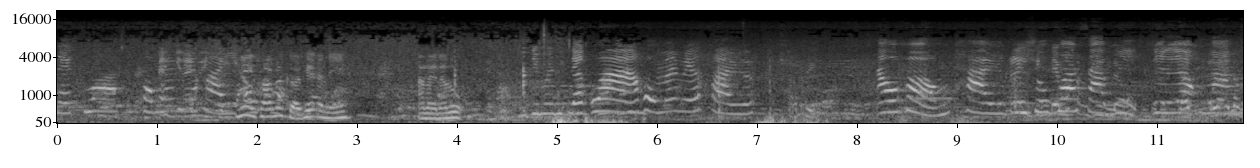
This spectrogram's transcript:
เด็กๆว่าเขาไม่มีใครนี่ซอสมะเขือเทศอันนี้ อะไรนะลูกจิ้มไม่เด็กว่าคงไม่มี ใคร เอาของใครไปชุบวาซาบิกินแล้วมัน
